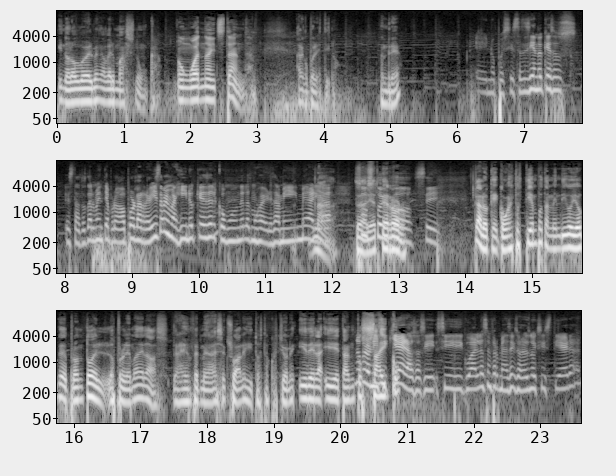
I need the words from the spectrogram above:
y no lo vuelven a ver más nunca. Un one night stand. Algo por el estilo. Andrea. Eh, no, pues si estás diciendo que eso es- está totalmente aprobado por la revista, me imagino que es el común de las mujeres. A mí me daría Nada. Te daría susto y terror. todo. Sí. Claro que con estos tiempos también digo yo que de pronto el- los problemas de las, de las enfermedades sexuales y todas estas cuestiones y de la y de tanto No, pero psycho. ni siquiera, o sea, si, si igual las enfermedades sexuales no existieran,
